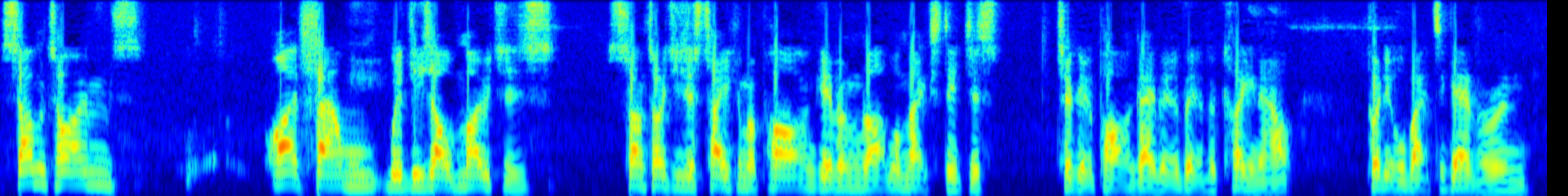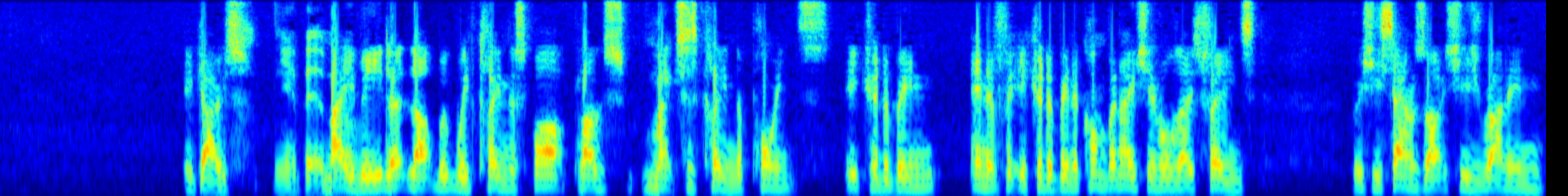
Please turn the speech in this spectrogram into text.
sometimes I've found with these old motors, sometimes you just take them apart and give them like what Max did, just took it apart and gave it a bit of a clean out, put it all back together, and it goes. Yeah, a bit of Maybe like like we- we've cleaned the spark plugs, Max has cleaned the points. It could have been anything. It could have been a combination of all those things. But she sounds like she's running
